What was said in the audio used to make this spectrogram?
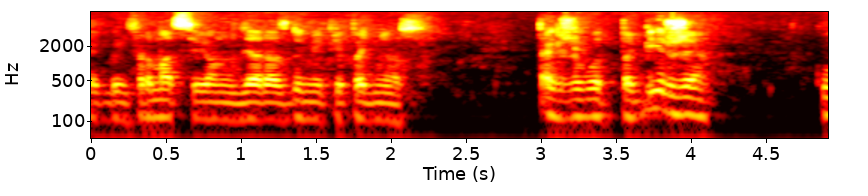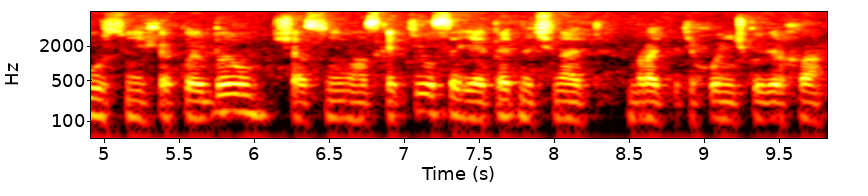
как бы информацию он для раздумий преподнес. Также вот по бирже курс у них какой был, сейчас немного скатился и опять начинает брать потихонечку верха.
